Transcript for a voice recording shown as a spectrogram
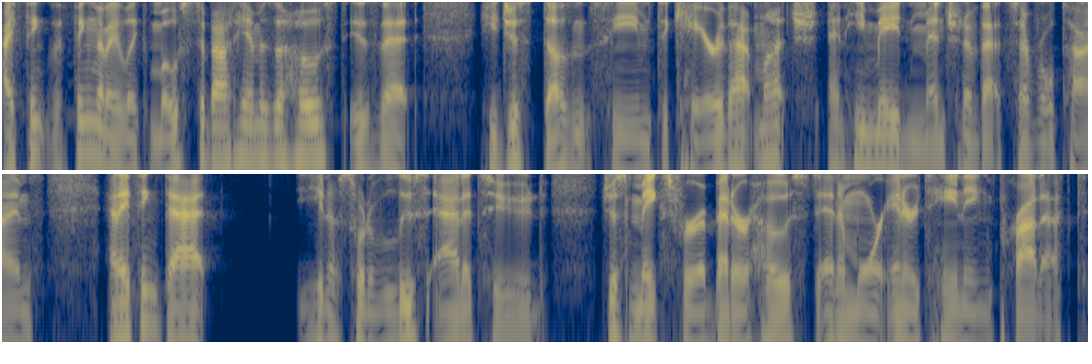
I think the thing that I like most about him as a host is that he just doesn't seem to care that much. And he made mention of that several times. And I think that you know sort of loose attitude just makes for a better host and a more entertaining product.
